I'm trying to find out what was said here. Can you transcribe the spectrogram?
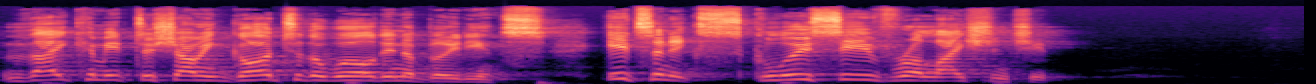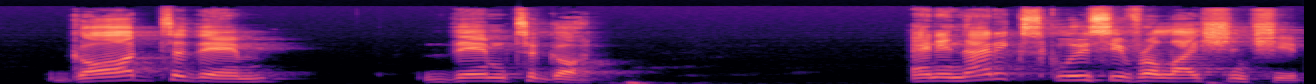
They commit to showing God to the world in obedience. It's an exclusive relationship. God to them, them to God. And in that exclusive relationship,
